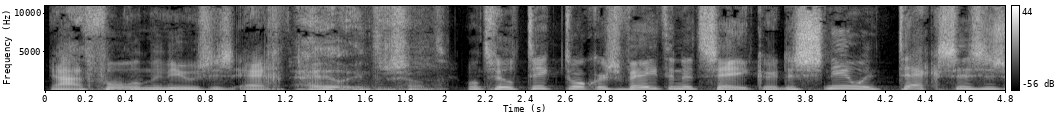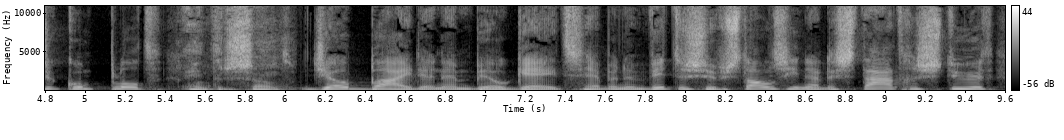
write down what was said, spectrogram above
Ja, het volgende nieuws is echt. Heel interessant. Want veel TikTokkers weten het zeker. De sneeuw in Texas is een complot. Interessant. Joe Biden en Bill Gates hebben een witte substantie naar de staat gestuurd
